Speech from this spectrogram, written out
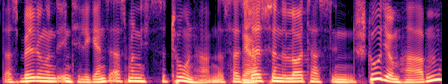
dass Bildung und Intelligenz erstmal nichts zu tun haben. Das heißt, Ja. selbst wenn du Leute hast, die ein Studium haben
